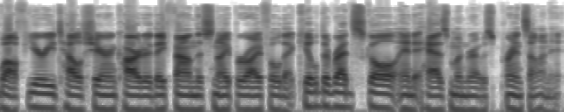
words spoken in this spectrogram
while Fury tells Sharon Carter they found the sniper rifle that killed the Red Skull and it has Monroe's prints on it.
